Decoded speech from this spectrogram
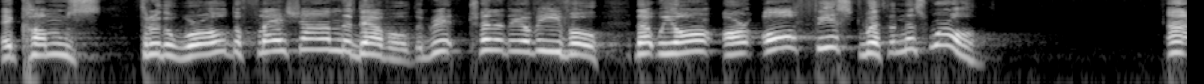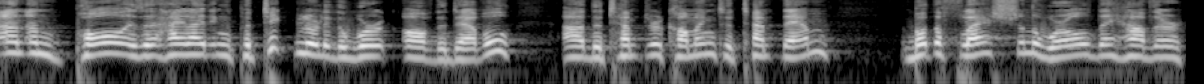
It comes through the world, the flesh, and the devil, the great trinity of evil that we all are all faced with in this world. And, and, Paul is highlighting particularly the work of the devil, uh, the tempter coming to tempt them. But the flesh and the world, they have their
